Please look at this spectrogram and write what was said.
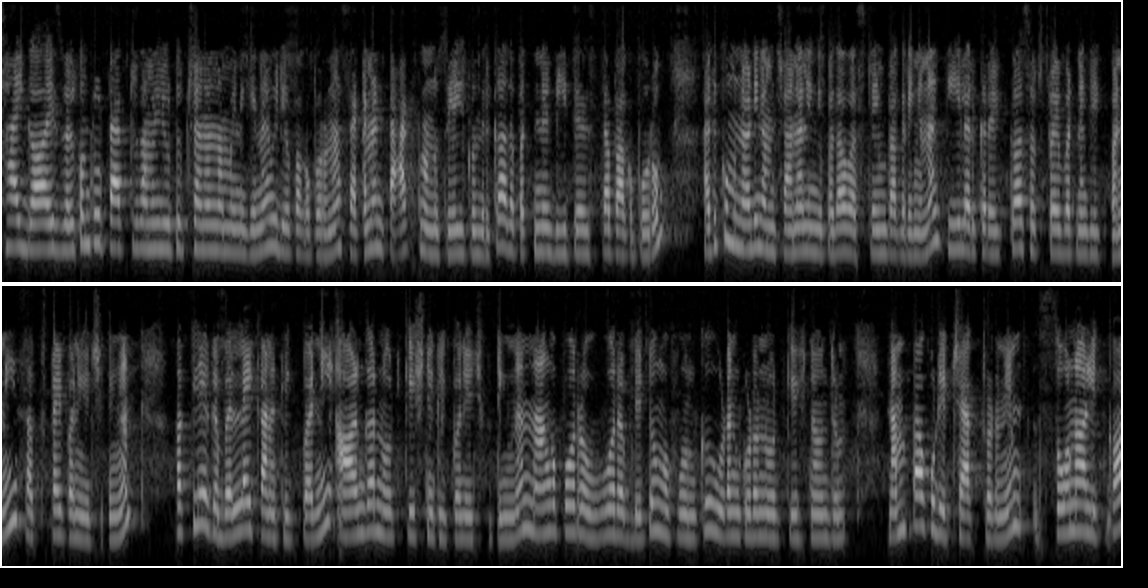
Hi guys welcome to doctor Tamil YouTube channel நம்ம இன்றைக்கி என்ன வீடியோ பார்க்க போகிறோம்னா செகண்ட் ஹேண்ட் டாக்டர் ஒன்று சேலுக்கு வந்திருக்கு. அதை பற்றின டீட்டெயில்ஸ் தான் பார்க்க போகிறோம் அதுக்கு முன்னாடி நம்ம சேனல் இங்கே இப்போ தான் ஃபஸ்ட் டைம் பார்க்குறீங்கன்னா கீழே இருக்க ரெட் கலர் சப்ஸ்கிரைப் பட்டனை கிளிக் பண்ணி சப்ஸ்கிரைப் பண்ணி வச்சுக்கோங்க. பக்கத்தில் இருக்க பெல் ஐக்கானை கிளிக் பண்ணி ஆளுங்கார் நோட்டிஃபிகேஷனை கிளிக் பண்ணி வச்சுக்கிட்டிங்கன்னா நாங்கள் போடுற ஒவ்வொரு அப்டேட்டும் உங்கள் ஃபோனுக்கு உடனுக்குடன் நோட்டிஃபிகேஷனாக வந்துடும் நம்ம பார்க்கக்கூடிய டிராக்டரோட நேம் சோனாலிகா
